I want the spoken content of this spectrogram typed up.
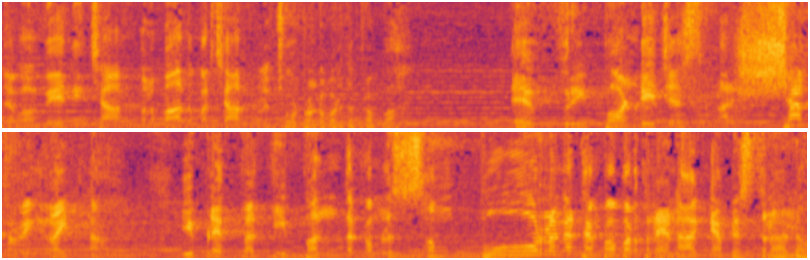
దేవా వేధించే ఆత్మలు బాధపరిచే ఆత్మలు చోటు ఉండబడదు ప్రభా. Every bondages are shattering right now ఇప్పుడే ప్రతి బంధకములు సంపూర్ణంగా తెంపబడుతున్నాయని ఆజ్ఞాపిస్తున్నాను.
